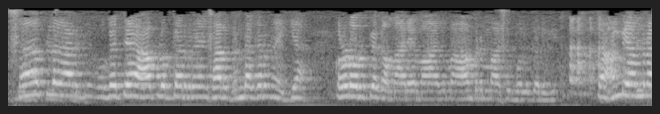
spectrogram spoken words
सब लगा के वो कहते हैं, आप लोग कर रहे हैं, सारा धंधा कर रहे हैं क्या? करोड़ों रुपए कमा रहे हैं हम ब्रह्मा से बोल करके। तो हम भी हमरा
